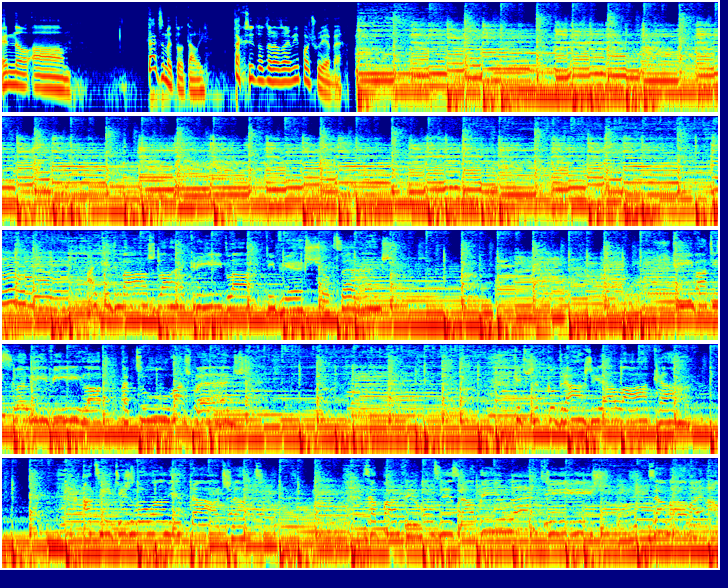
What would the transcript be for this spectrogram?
No a tak sme to dali. Tak si to teraz aj vypočujeme. Vieš, čo chceš. Chýba ti skvelý výhľad, tak cúvaš preč. Keď všetko dráži a láka a cítiš volanie táčať, za pár chvíľ moc nezavyletíš, zamávaj a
